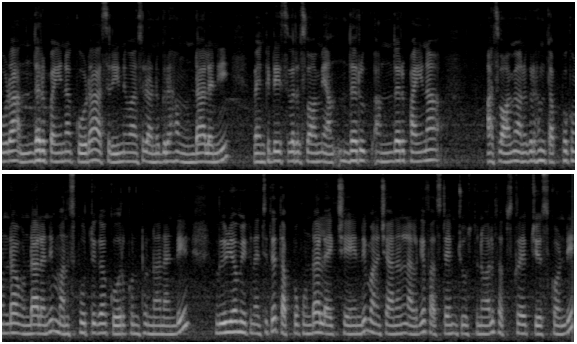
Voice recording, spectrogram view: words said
కూడా అందరిపైన కూడా ఆ శ్రీనివాసుడు అనుగ్రహం ఉండాలని వెంకటేశ్వర స్వామి అందరూ అందరి పైన ఆ స్వామి అనుగ్రహం తప్పకుండా ఉండాలని మనస్ఫూర్తిగా కోరుకుంటున్నానండి. వీడియో మీకు నచ్చితే తప్పకుండా లైక్ చేయండి. మన ఛానల్ని అలాగే ఫస్ట్ టైం చూస్తున్న వాళ్ళు సబ్స్క్రైబ్ చేసుకోండి.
